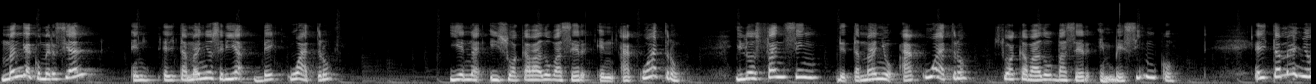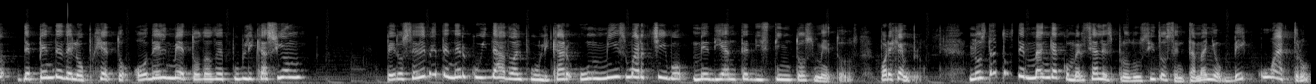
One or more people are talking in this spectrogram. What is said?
Manga comercial, el tamaño sería B4 y, y su acabado va a ser en A4. Y los fanzine de tamaño A4, su acabado va a ser en B5. El tamaño depende del objeto o del método de publicación, pero se debe tener cuidado al publicar un mismo archivo mediante distintos métodos. Por ejemplo, los datos de manga comerciales producidos en tamaño B4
